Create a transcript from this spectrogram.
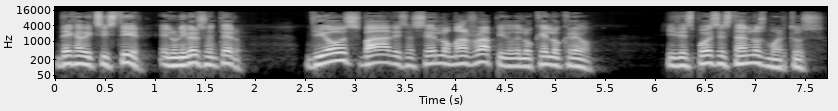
Deja de existir el universo entero. Dios va a deshacerlo más rápido de lo que Él lo creó. Y después están los muertos,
